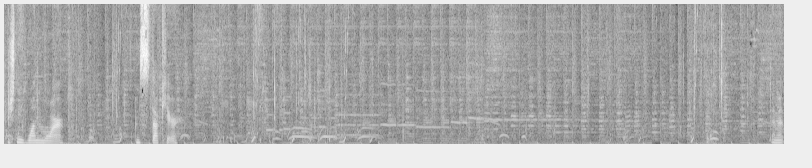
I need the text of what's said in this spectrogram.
I just need one more. I'm stuck here. Damn it.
